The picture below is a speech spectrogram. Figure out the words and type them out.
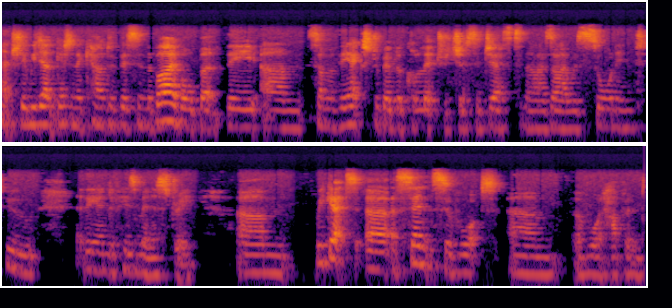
actually, we don't get an account of this in the Bible, but the um, some of the extra biblical literature suggests that Isaiah was sawn in two at the end of his ministry. Um, we get uh, a sense of what um, of what happened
